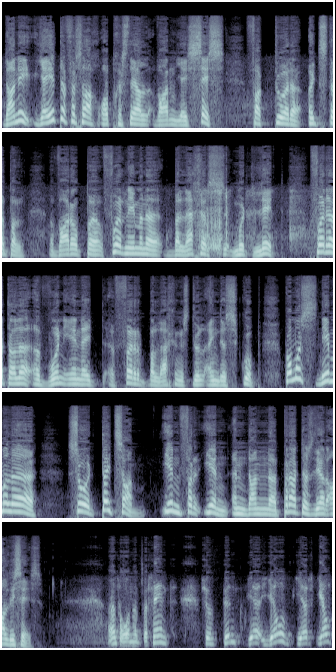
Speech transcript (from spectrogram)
Danny, jy het 'n verslag opgestel waarin jy 6 faktore uitstippel waarop uh, voornemende beleggers moet let voordat hulle 'n wooneenheid vir beleggingsdoeleindes koop. Kom ons neem hulle so tyd saam, een vir een en dan uh, praat ons deur al die ses. Ons 100%. So punt heel eers heel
